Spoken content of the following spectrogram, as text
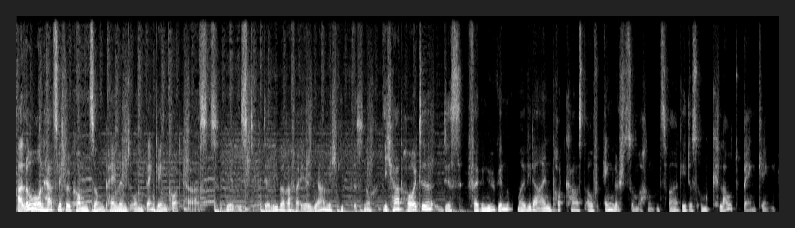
Hallo und herzlich willkommen zum Payment und Banking Podcast. Hier ist der liebe Raphael. Ja, mich gibt es noch. Ich habe heute das Vergnügen, mal wieder einen Podcast auf Englisch zu machen. Und zwar geht es um Cloud Banking.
